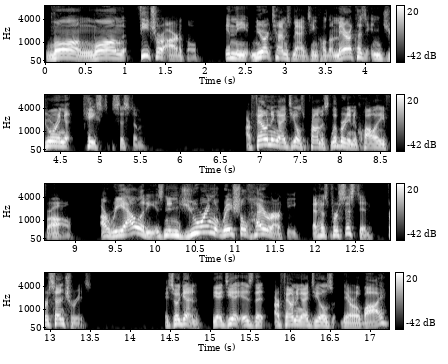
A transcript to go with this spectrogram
Long, long feature article in the New York Times Magazine called America's Enduring Caste System. Our founding ideals promise liberty and equality for all. Our reality is an enduring racial hierarchy that has persisted for centuries. Okay, so again, the idea is that our founding ideals, they're a lie.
